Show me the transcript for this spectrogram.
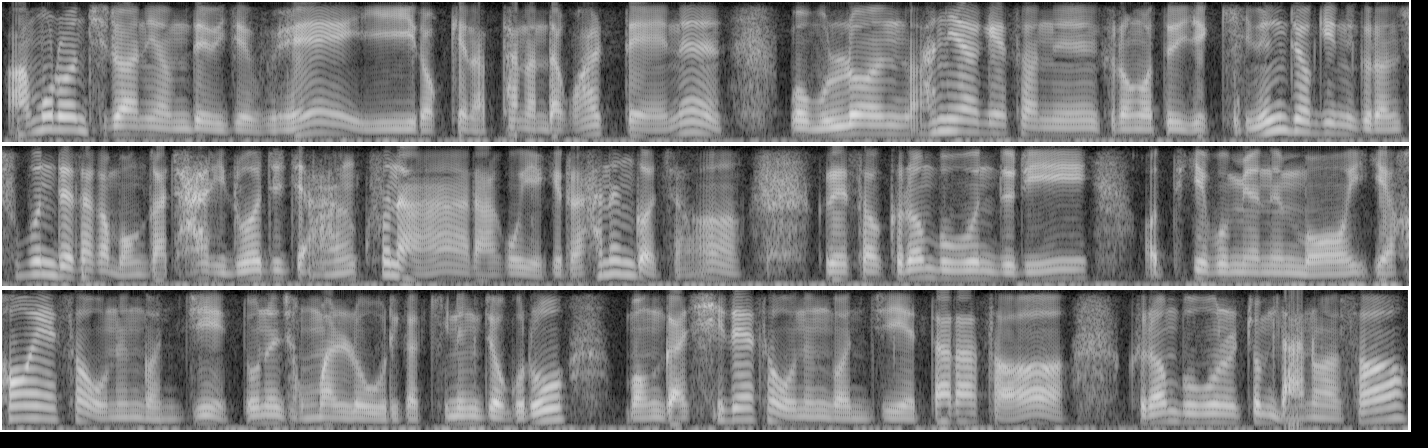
아무런 질환이 없는데 이제 왜 이렇게 나타난다고 할 때에는 뭐 물론 한의학에서는 그런 것들이 이제 기능적인 그런 수분 대사가 뭔가 잘 이루어지지 않구나라고 얘기를 하는 거죠. 그래서 그런 부분들이 어떻게 보면은 뭐 이게 허에서 오는 건지 또는 정말로 우리가 기능적으로 뭔가 실에서 오는 건지에 따라서 그런 부분을 좀 나눠서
